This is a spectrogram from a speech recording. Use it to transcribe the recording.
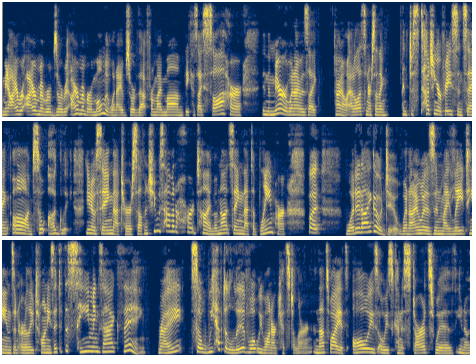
I mean, I, re- I remember absorbing, I remember a moment when I absorbed that from my mom because I saw her in the mirror when I was like, I don't know, adolescent or something and just touching her face and saying, Oh, I'm so ugly, you know, saying that to herself. And she was having a hard time. I'm not saying that to blame her, but what did I go do when I was in my late teens and early 20s? I did the same exact thing right? So we have to live what we want our kids to learn. And that's why it's always, always kind of starts with, you know,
